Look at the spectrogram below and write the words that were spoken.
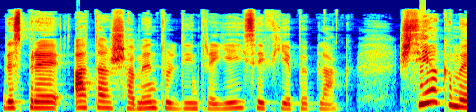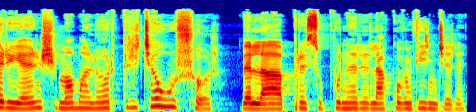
despre atașamentul dintre ei să fie pe plac. Știa că Marianne și mama lor treceau ușor de la presupunere la convingere,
